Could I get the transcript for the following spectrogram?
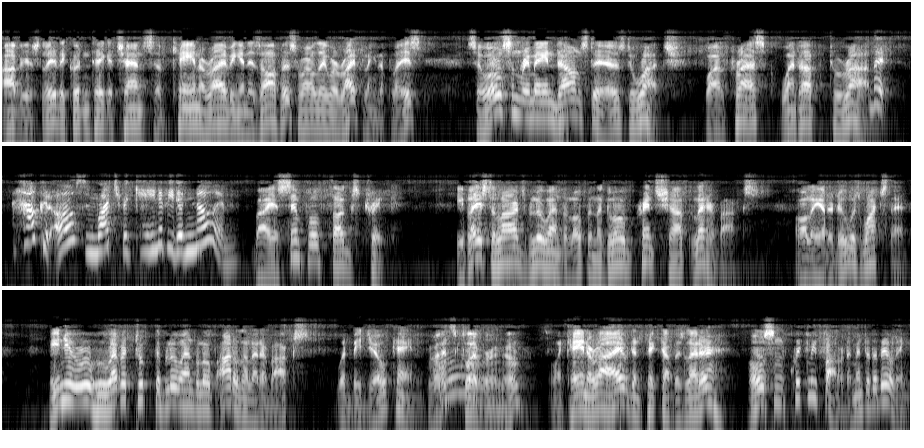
Obviously, they couldn't take a chance of Kane arriving in his office while they were rifling the place, so Olson remained downstairs to watch while Trask went up to rob. But how could Olson watch for Kane if he didn't know him? By a simple thug's trick. He placed a large blue envelope in the Globe print shop letterbox. All he had to do was watch that. He knew whoever took the blue envelope out of the letterbox would be Joe Kane. Well, that's clever enough. When Kane arrived and picked up his letter, Olson quickly followed him into the building,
